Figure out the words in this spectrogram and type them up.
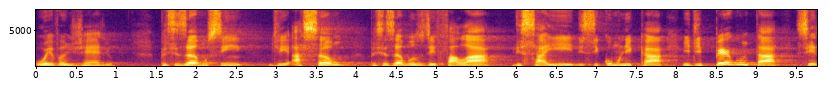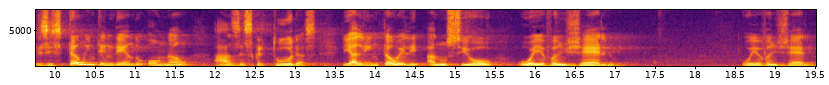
o Evangelho. Precisamos sim de ação, precisamos de falar, de sair, de se comunicar e de perguntar se eles estão entendendo ou não as Escrituras. E ali então ele anunciou o Evangelho. O Evangelho.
